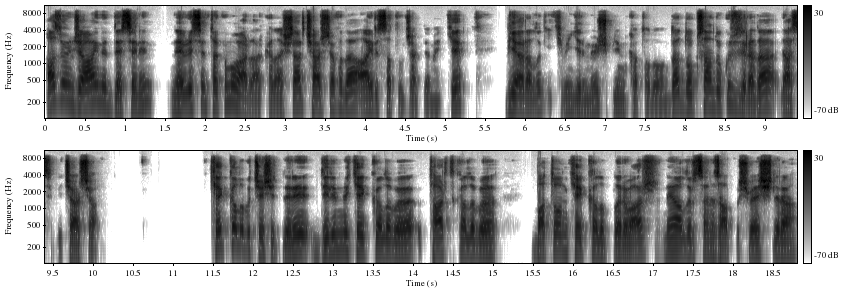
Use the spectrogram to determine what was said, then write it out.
Az önce aynı desenin nevresim takımı vardı arkadaşlar. Çarşafı da ayrı satılacak demek ki. 1 Aralık 2023 BİM kataloğunda 99 lirada lastikli çarşaf. Kek kalıbı çeşitleri, dilimli kek kalıbı, tart kalıbı, baton kek kalıpları var. Ne alırsanız 65 lira.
